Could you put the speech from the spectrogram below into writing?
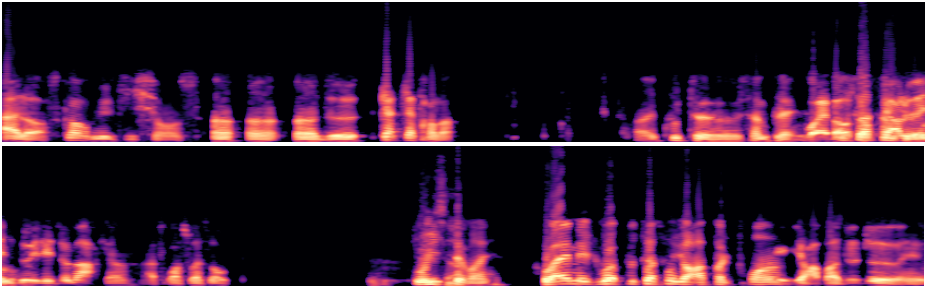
Alors, score multichance 1-1, 1-2, 4-80. Ah, Écoute, euh, ça me plaît. Ouais, bah autant ça, faire le plaît. N2 et les deux marques hein, à 3,60. Oui, c'est vrai. Ouais, mais je vois, de toute façon, il n'y aura pas le 3-1. Il n'y aura pas de 2. hein,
